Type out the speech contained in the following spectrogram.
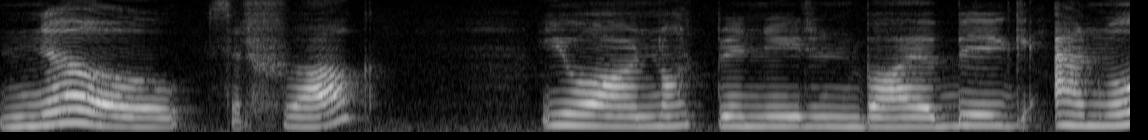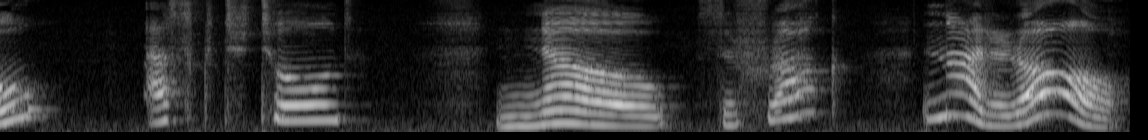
No, said Frog. You are not been eaten by a big animal? asked Toad. No, said Frog. Not at all.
